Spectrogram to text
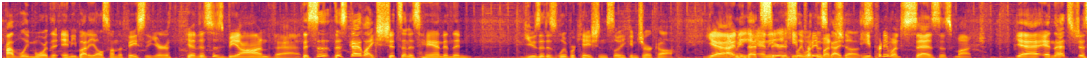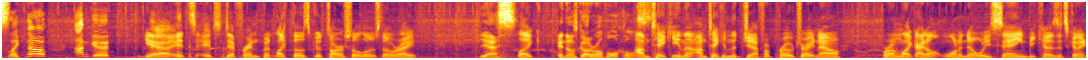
probably more than anybody else on the face of the earth. Yeah, this is beyond that. This is this guy like shits in his hand and then use it as lubrication so he can jerk off. yeah, I mean, he- that's and he- he seriously what pretty this much, guy does. He pretty much says this much. Yeah, and that's just like, nope, I'm good. Yeah, it's it's different, but like those guitar solos though, right? Yes, Like and those guttural vocals. I'm taking the I'm taking the Jeff approach right now, where I'm like I don't want to know what he's saying because it's gonna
